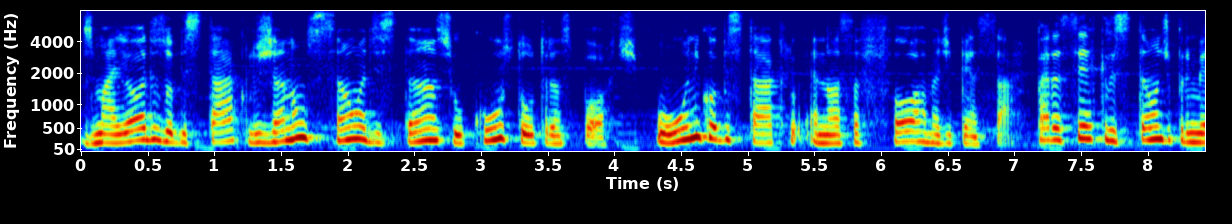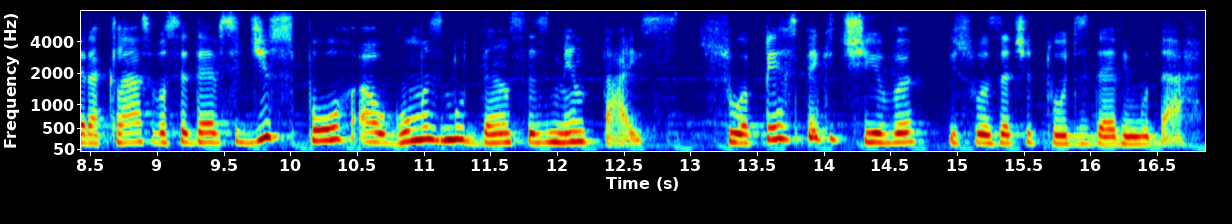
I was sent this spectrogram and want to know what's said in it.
Os maiores obstáculos já não são a distância, o custo ou o transporte. O único obstáculo é nossa forma de pensar. Para ser cristão de primeira classe, você deve se dispor a algumas mudanças mentais. Sua perspectiva e suas atitudes devem mudar.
